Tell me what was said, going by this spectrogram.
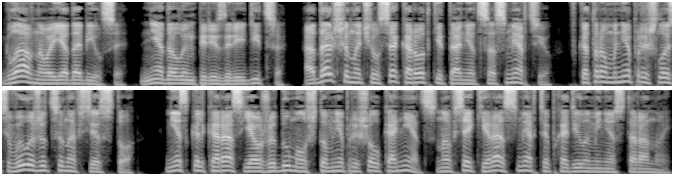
Главного я добился, не дал им перезарядиться. А дальше начался короткий танец со смертью, в котором мне пришлось выложиться на все сто. Несколько раз я уже думал, что мне пришел конец, но всякий раз смерть обходила меня стороной.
